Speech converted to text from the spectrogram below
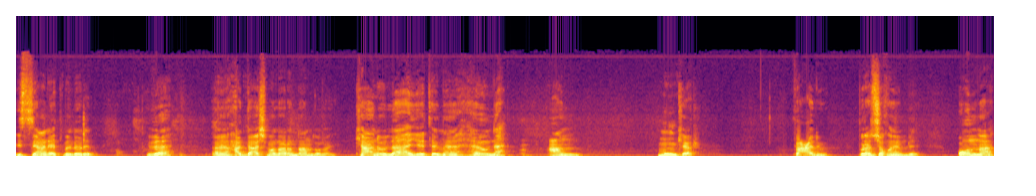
isyan etmeleri ve e, haddi aşmalarından dolayı. Kanu la yetenehevne an munker. Faalu. Burası çok önemli. Onlar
